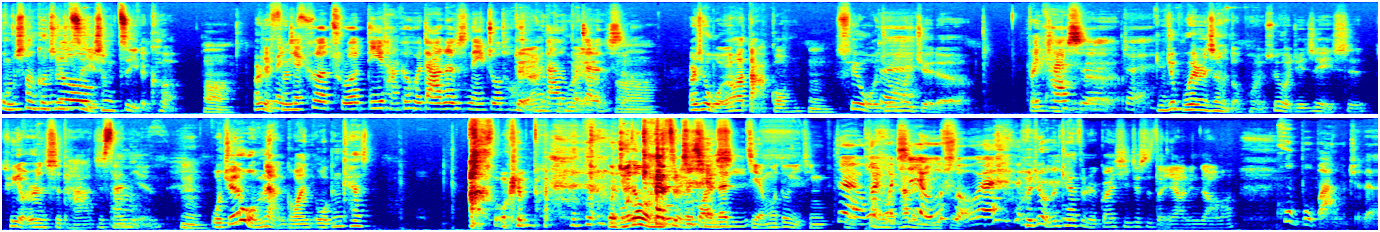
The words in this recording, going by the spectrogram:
我们上课就是自己上自己的课，哦而且每节课除了第一堂课会大家认识那一桌同学，大家都不再认识了。哦，而且我又要打工，嗯，所以我就会觉得非一常开始的，对，你就不会认识很多朋友，所以我觉得这也是，所以有认识他这三年，嗯，我觉得我们两个关，我跟 Cass，啊，我跟白，我觉得我们之前的关系节目都已经对我其实也无所谓，我觉得我跟 Catherine 的关系就是怎样，你知道吗？互补吧，我觉得。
